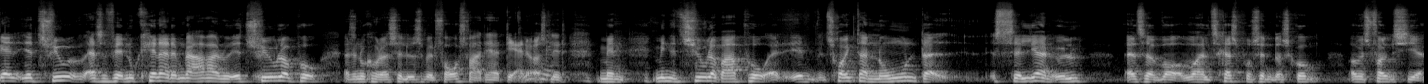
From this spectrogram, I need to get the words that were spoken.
jeg, jeg tvivler, altså for jeg, nu kender jeg dem, der arbejder ud, jeg tvivler på, altså nu kommer det også til at lyde som et forsvar det her, det er det også lidt, men, men jeg tvivler bare på, at jeg tror ikke, der er nogen, der sælger en øl, altså hvor, hvor 50% er skum, og hvis folk siger,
